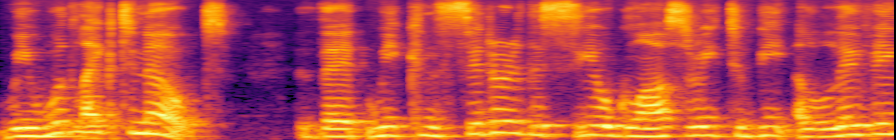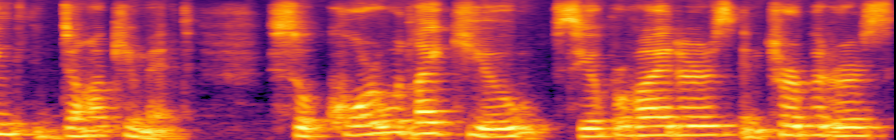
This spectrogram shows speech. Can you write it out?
We would like to note that we consider the CO glossary to be a living document so CORE would like you, CO providers, interpreters,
